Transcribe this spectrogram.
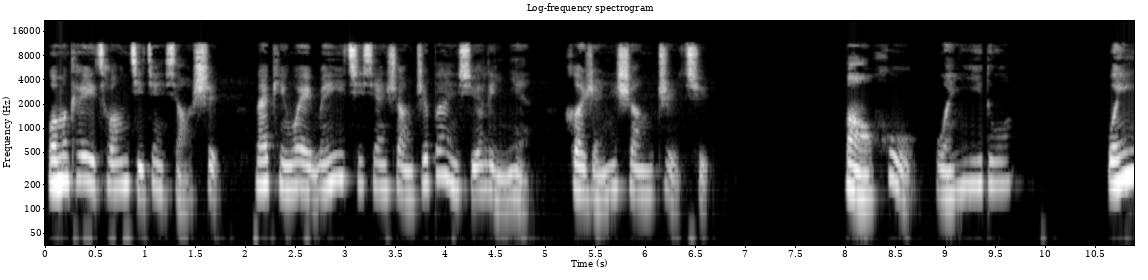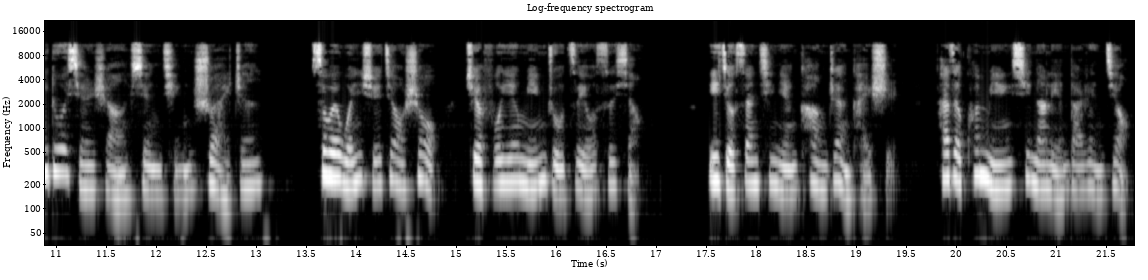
我们可以从几件小事。来品味梅贻琦先生之办学理念和人生志趣。保护闻一多，闻一多先生性情率真，虽为文学教授，却服膺民主自由思想。一九三七年抗战开始，他在昆明西南联大任教。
